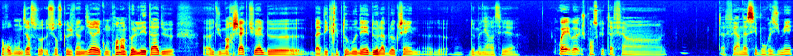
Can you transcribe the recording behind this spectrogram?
rebondir sur, ce que je viens de dire et comprendre un peu l'état du, euh, marché actuel de, bah, des crypto-monnaies, de la blockchain, euh, de, manière assez. Euh, ouais, bah, je pense que tu as, as fait un assez bon résumé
